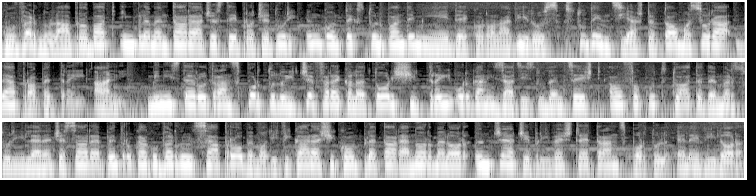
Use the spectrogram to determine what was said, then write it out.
Guvernul a aprobat implementarea acestei proceduri în contextul pandemiei de coronavirus. Studenții așteptau măsura de aproape 3 ani. Ministerul Transportului, CFR Călători și trei organizații studențești au făcut toate demersurile necesare pentru ca guvernul să aprobe modificarea și completarea normelor în ceea ce privește transportul elevilor.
